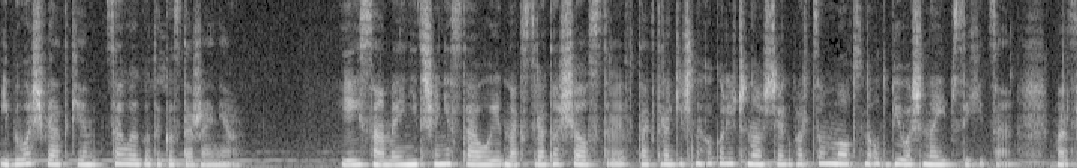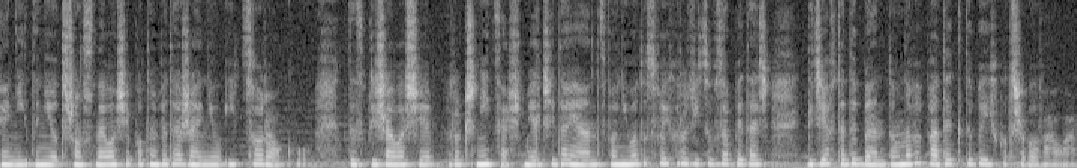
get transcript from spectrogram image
i była świadkiem całego tego zdarzenia. Jej samej nic się nie stało, jednak strata siostry w tak tragicznych okolicznościach bardzo mocno odbiła się na jej psychice. Marcia nigdy nie otrząsnęła się po tym wydarzeniu i co roku, gdy zbliżała się rocznica śmierci Diane, dzwoniła do swoich rodziców zapytać, gdzie wtedy będą na wypadek, gdyby ich potrzebowała.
